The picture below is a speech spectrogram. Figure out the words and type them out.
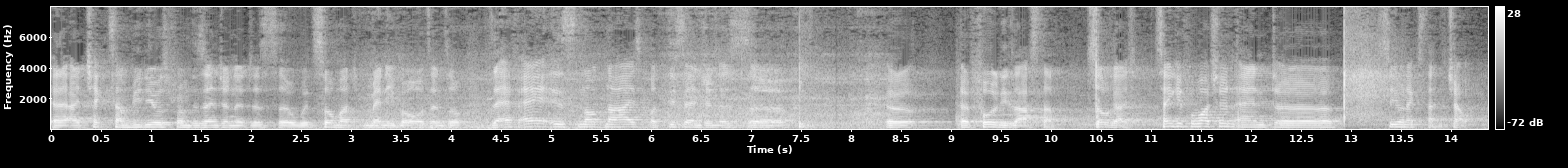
Uh, I checked some videos from this engine, it is uh, with so much many bolts and so. The FA is not nice, but this engine is uh, a full disaster. So guys, thank you for watching and uh, see you next time. Ciao.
